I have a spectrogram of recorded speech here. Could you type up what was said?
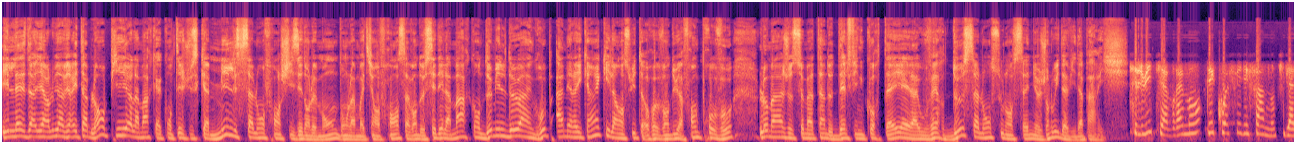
Il laisse derrière lui un véritable empire. La marque a compté jusqu'à 1000 salons franchisés dans le monde, dont la moitié en France, avant de céder la marque en 2002 à un groupe américain qu'il a ensuite revendu à Franck Provost. L'hommage ce matin de Delphine Courteil, elle a ouvert deux salons sous l'enseigne Jean-Louis David à Paris. C'est lui qui a vraiment décoiffé les femmes. Donc il a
